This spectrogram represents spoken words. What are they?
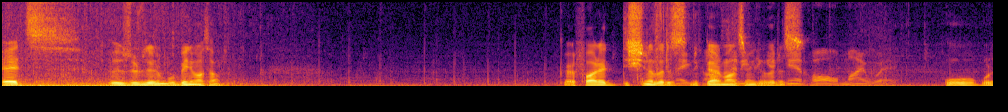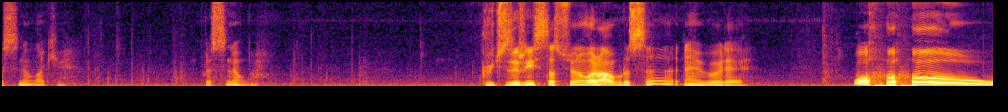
Evet. Özür dilerim bu benim hatam. Böyle Fare dişini alırız. Nükleer malzemeyi alırız. Oo burası ne ola ki? Burası ne ola? Güç zırhı istasyonu var ha. Burası ne böyle? Ohoho!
